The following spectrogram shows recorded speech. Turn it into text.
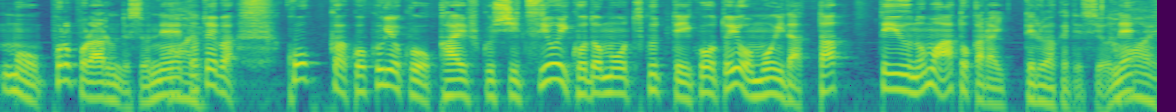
もうポロポロあるんですよね。はい例えば、国家国力を回復し、強い子供を作っていこうという思いだったっていうのも後から言ってるわけですよね。はい。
